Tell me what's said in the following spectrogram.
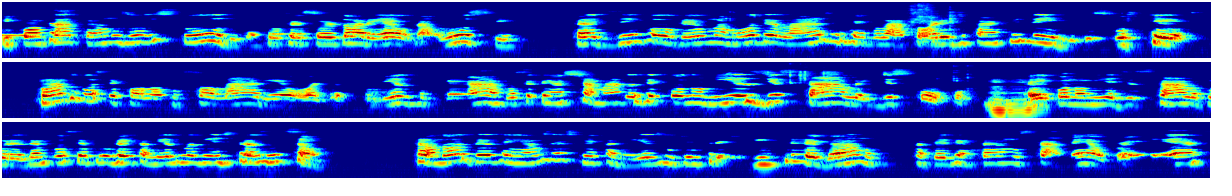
e contratamos um estudo com o professor Dorel, da USP, para desenvolver uma modelagem regulatória de parques híbridos, porque quando você coloca solar e eólica no mesmo lugar, você tem as chamadas economias de escala e de escopo. Uhum. A economia de escala, por exemplo, você aproveita a mesma linha de transmissão. Então, nós desenhamos esse mecanismo, entregamos apresentamos para a ANEL, para a ANS,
